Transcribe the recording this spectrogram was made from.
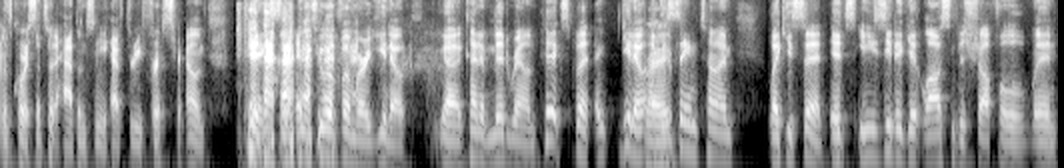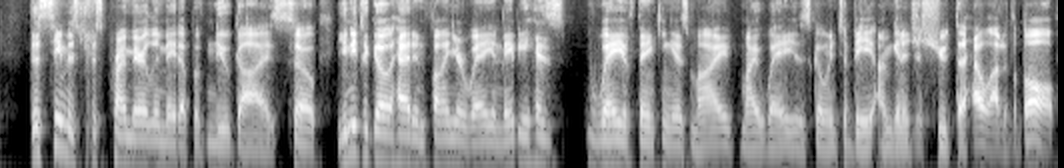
of course, that's what happens when you have three first round picks, and two of them are, you know, uh, kind of mid round picks. But, uh, you know, right. at the same time, like you said, it's easy to get lost in the shuffle when this team is just primarily made up of new guys. So you need to go ahead and find your way. And maybe his way of thinking is my my way is going to be I'm going to just shoot the hell out of the ball.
